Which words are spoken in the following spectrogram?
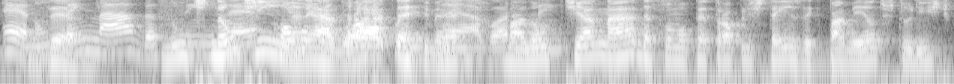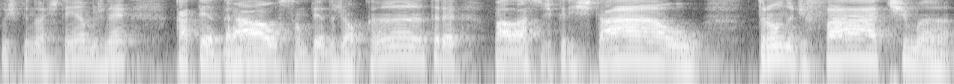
É, não Zero. tem nada assim. Não, não né? tinha, como né? Agora tem, né? né? Agora Mas tem. não tinha nada como Petrópolis tem, os equipamentos turísticos que nós temos, né? Catedral, São Pedro de Alcântara, Palácio de Cristal, Trono de Fátima,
